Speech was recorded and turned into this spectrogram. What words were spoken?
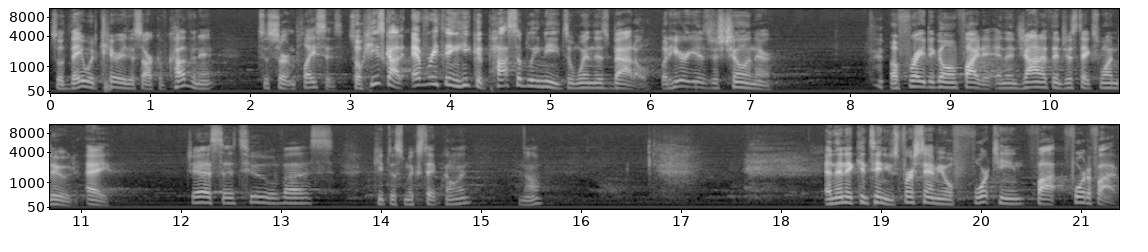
So they would carry this Ark of Covenant to certain places. So he's got everything he could possibly need to win this battle. But here he is just chilling there, afraid to go and fight it. And then Jonathan just takes one dude. Hey, just the two of us. Keep this mixtape going? No? And then it continues 1 Samuel 14, 5, 4 to 5.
